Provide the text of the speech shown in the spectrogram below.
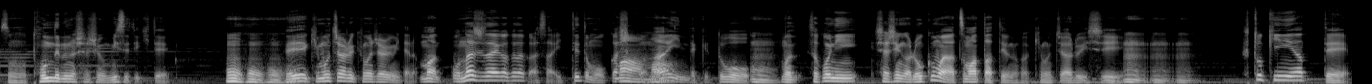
そのトンネルの写真を見せてきて、ほうほうほうほう。えー、気持ち悪い気持ち悪いみたいな。まあ同じ大学だからさ行っててもおかしくはないんだけど、まあまあうん。まあそこに写真が6枚集まったっていうのが気持ち悪いし、うんうんふと気になって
